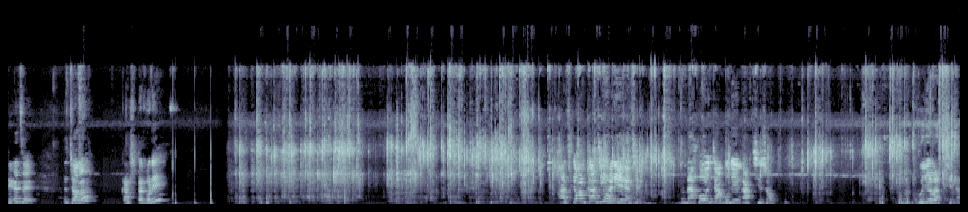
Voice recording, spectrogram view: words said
ঠিক আছে? তো চলো কাজটা করি। আজকে আমার কাজই হারিয়ে গেছে। দেখো ওই চাকু দিয়ে কাটছি সব। খুঁজে পাচ্ছি না।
